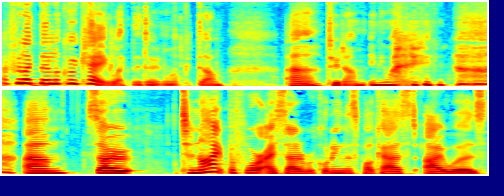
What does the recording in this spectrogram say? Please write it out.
I feel like they look okay. Like they don't look dumb, uh, too dumb anyway. um, so tonight, before I started recording this podcast, I was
